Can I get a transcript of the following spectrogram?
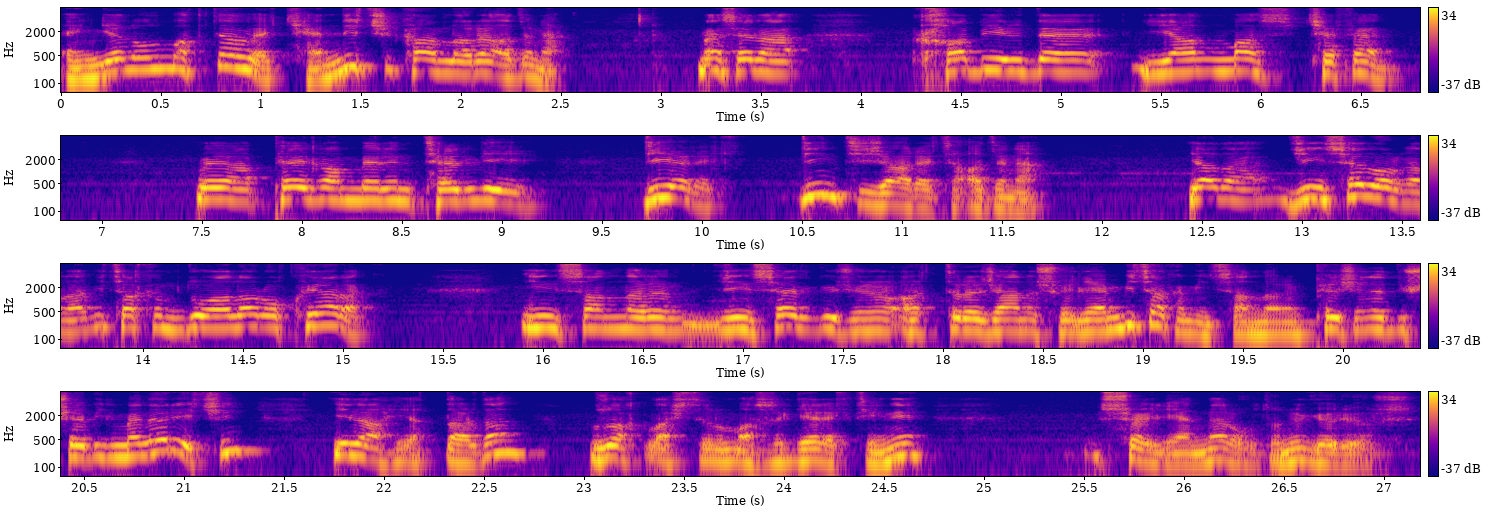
engel olmakta ve kendi çıkarları adına mesela kabirde yanmaz kefen veya peygamberin telli diyerek din ticareti adına ya da cinsel organa bir takım dualar okuyarak insanların cinsel gücünü arttıracağını söyleyen bir takım insanların peşine düşebilmeleri için ilahiyatlardan uzaklaştırılması gerektiğini söyleyenler olduğunu görüyoruz.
